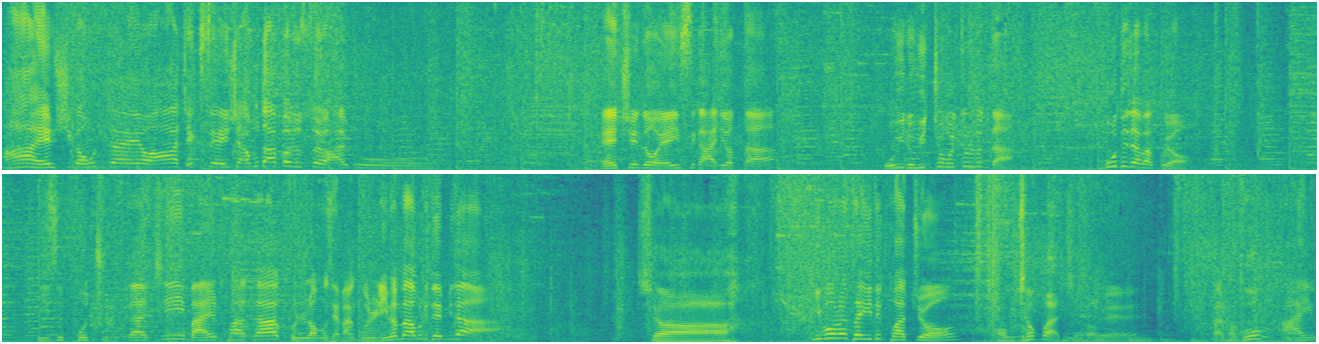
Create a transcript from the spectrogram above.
아 애쉬가 혼자예요. 아 잭스 애쉬 아무도 안 봐줬어요. 아이고. 애쉬 너 에이스가 아니었다. 오히려 위쪽을 뚫는다. 모두 잡았고요. 미스포춘까지 말파가 굴렁쇠만 굴리면 마무리됩니다. 자 이번엔 다 이득 봤죠. 엄청 봤죠. 네. 말파구. 아유.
